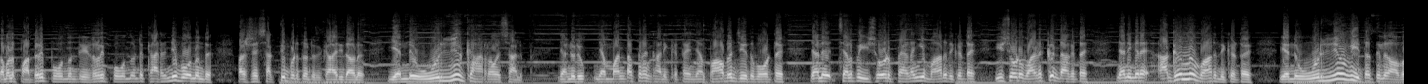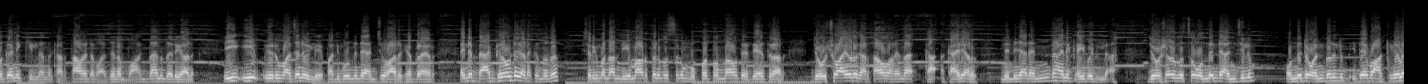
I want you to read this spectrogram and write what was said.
നമ്മൾ പതറി പോകുന്നുണ്ട് ഇടറി പോകുന്നുണ്ട് കരഞ്ഞു പോകുന്നുണ്ട് പക്ഷേ ശക്തിപ്പെടുത്തേണ്ട ഒരു കാര്യമാണ് എന്നെ ഒരു കാരണവശാലും ഞാനൊരു ഞാൻ മണ്ടത്തരം കാണിക്കട്ടെ ഞാൻ പാപം ചെയ്തു പോകട്ടെ ഞാൻ ചിലപ്പോൾ ഈശോട് പിണങ്ങി മാറി നിൽക്കട്ടെ ഈശോട് വഴക്കുണ്ടാകട്ടെ ഞാനിങ്ങനെ അകന്നു മാറി നിൽക്കട്ടെ. എന്നെ ഒരു വിധത്തിലും അവഗണിക്കില്ലെന്ന് കർത്താവിന്റെ വചനം വാഗ്ദാനം തരികയാണ്. ഈ ഈ ഒരു വചനമില്ലേ? പതിമൂന്നിന്റെ അഞ്ചോ ആറ് ഹെബ്രായർ. അതിന്റെ ബാക്ക്ഗ്രൗണ്ട് കിടക്കുന്നത് ശരിക്കും പറഞ്ഞാൽ നിയമാവർത്തന പുസ്തകം മുപ്പത്തൊന്നാമത്തെ അദ്ദേഹത്തിലാണ് ജോഷുവായോട് കർത്താവ് പറയുന്ന കാര്യമാണ്. നിന്നെ ഞാൻ എന്തായാലും കൈവിടില്ല. ജോഷുവ പുസ്തകം ഒന്നിന്റെ അഞ്ചിലും ഒന്നിന്റെ ഒൻപതിലും ഇതേ വാക്കുകൾ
